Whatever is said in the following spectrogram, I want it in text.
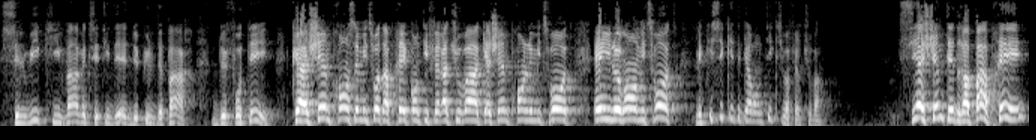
C'est lui qui va avec cette idée depuis le départ de fauter, que Hachem prend ce mitzvot après quand il fera tchouva, qu'Hachem prend le mitzvot et il le rend en mitzvot. Mais qui c'est qui te garantit que tu vas faire tchouva Si Hachem t'aidera pas après,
